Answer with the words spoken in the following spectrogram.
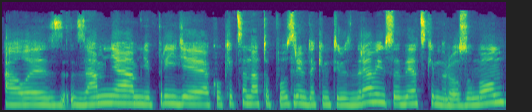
ale za mňa mne príde, ako keď sa na to pozriem takým tým zdravým sedliackým rozumom,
